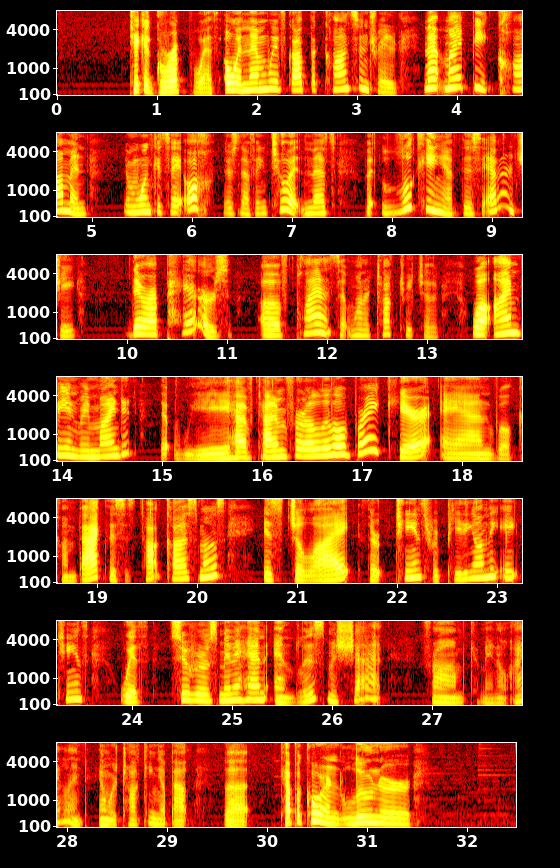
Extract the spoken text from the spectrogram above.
take a grip with. Oh, and then we've got the concentrated. And that might be common, and one could say, "Oh, there's nothing to it." And that's but looking at this energy, there are pairs of planets that want to talk to each other. Well, I'm being reminded that we have time for a little break here, and we'll come back. This is Talk Cosmos. It's July 13th, repeating on the 18th with Sue Rose Minahan and Liz Machat from Camano Island. And we're talking about the Capricorn lunar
